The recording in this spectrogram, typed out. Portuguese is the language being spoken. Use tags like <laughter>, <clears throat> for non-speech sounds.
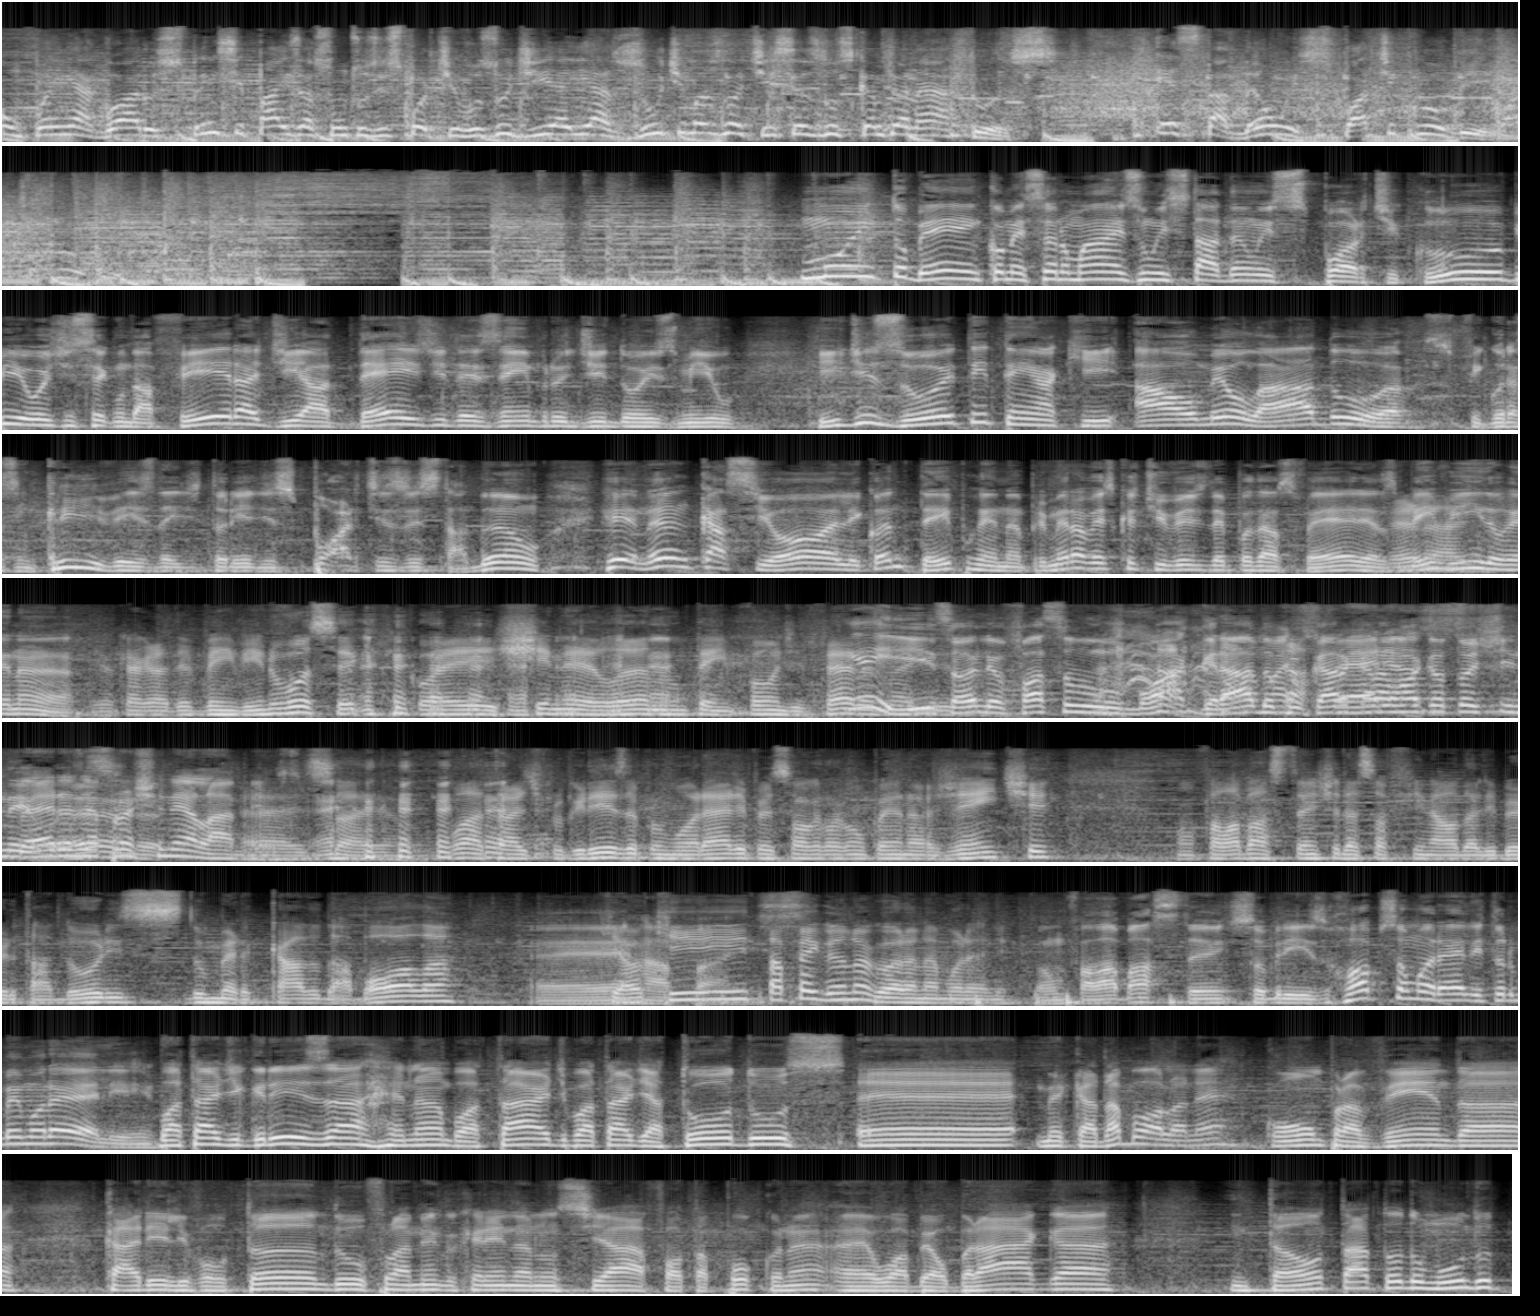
Acompanhe agora os principais assuntos esportivos do dia e as últimas notícias dos campeonatos. Estadão Esporte Clube. Muito bem, começando mais um Estadão Esporte Clube. Hoje, segunda-feira, dia 10 de dezembro de 2020 e 18 e tem aqui ao meu lado as figuras incríveis da editoria de esportes do Estadão, Renan Cassioli. Quanto tempo, Renan? Primeira vez que eu te vejo depois das férias. Bem-vindo, Renan. Eu que agradeço. Bem-vindo você que ficou aí <laughs> chinelando um tempão de férias. Que né, isso, olha, eu faço um bom agrado pro cara que fala que eu tô chinelando. Férias é pra chinelar mesmo. É isso aí. Boa tarde pro Grisa, pro Morelli, pessoal que tá acompanhando a gente. Vamos falar bastante dessa final da Libertadores, do mercado da bola. É, que é rapaz. o que tá pegando agora, né, Morelli? Vamos falar bastante sobre isso. Robson Morelli, tudo bem, Morelli? Boa tarde, Grisa. Renan, boa tarde. Boa tarde a todos. É... Mercado da bola, né? Compra, venda, Carilli voltando, Flamengo querendo anunciar, falta pouco, né? É, o Abel Braga. Então tá todo mundo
